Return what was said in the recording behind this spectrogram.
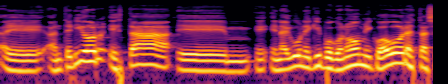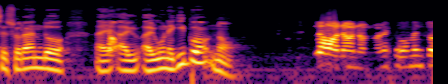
eh, anterior, está eh, en algún equipo económico ahora, está asesorando a, algún equipo? No. No, no, no, en este momento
